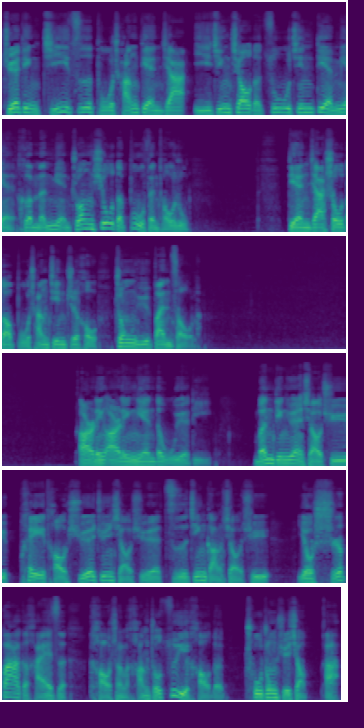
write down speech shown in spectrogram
决定集资补偿店家已经交的租金、店面和门面装修的部分投入。店家收到补偿金之后，终于搬走了。二零二零年的五月底，文鼎苑小区配套学军小学紫金港校区有十八个孩子考上了杭州最好的。初中学校啊，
